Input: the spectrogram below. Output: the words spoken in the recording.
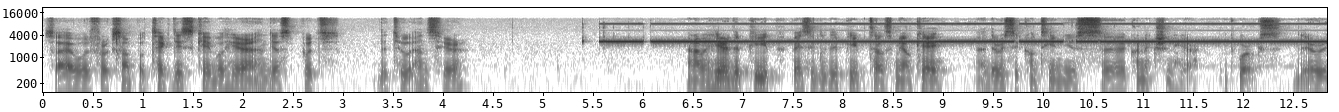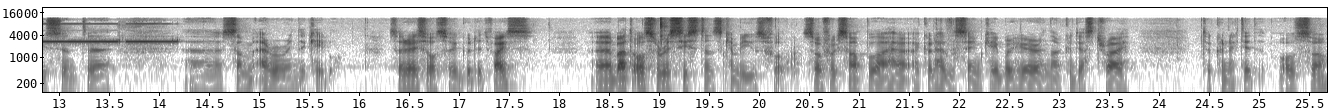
So I would, for example, take this cable here and just put the two ends here. And I will hear the peep. Basically, the peep tells me, okay, uh, there is a continuous uh, connection here. It works. There isn't uh, uh some error in the cable. So that is also a good advice. Uh, but also resistance can be useful. So for example, I, I could have the same cable here and I could just try to connect it also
